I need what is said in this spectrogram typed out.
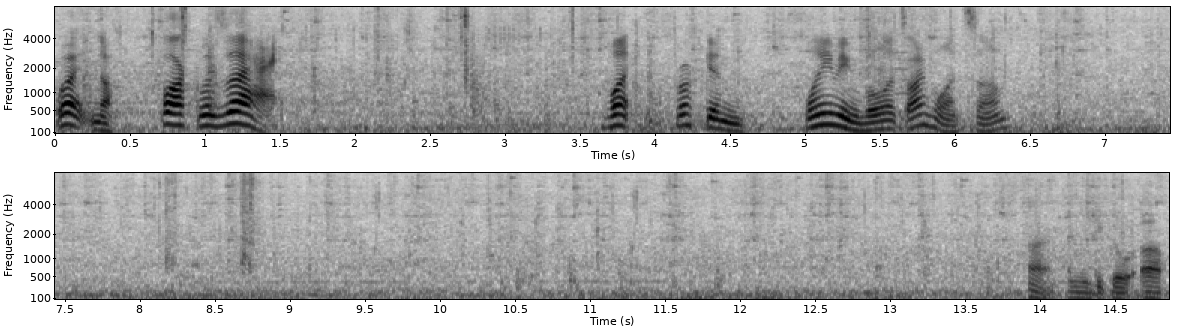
What in the fuck was that? What frickin' flaming bullets? I want some. Alright, I need to go up.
